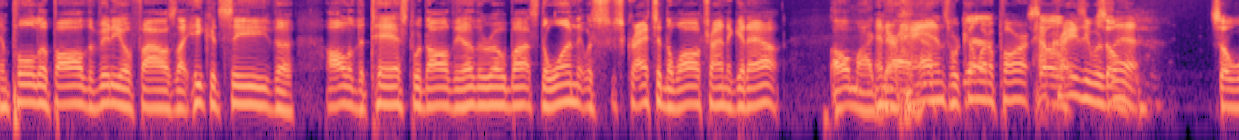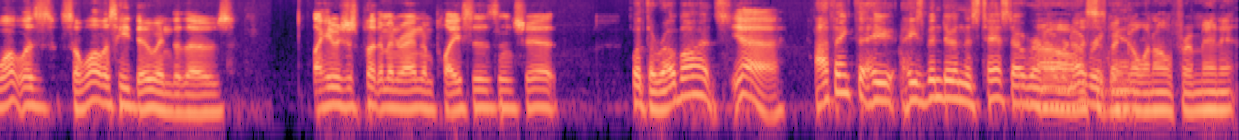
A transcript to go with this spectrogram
and pulled up all the video files. Like he could see the all of the tests with all the other robots. The one that was scratching the wall trying to get out, oh my and god. her How- hands were coming Yeah. apart. How So- crazy was so- that? So what was so what was he doing to those? Like he was just putting them in random places and shit. What the robots? Yeah. I think that he he's been doing this test over and over Oh, and this over has been going on for a minute.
